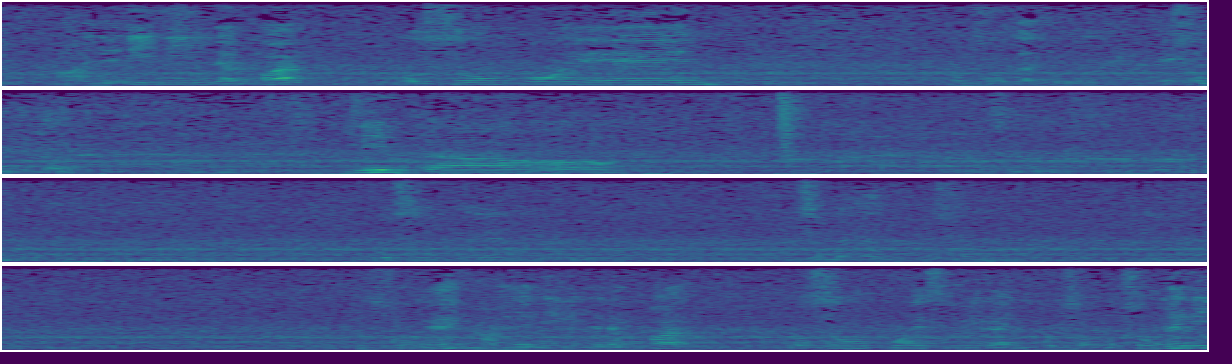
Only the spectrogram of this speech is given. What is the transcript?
Ha, jadi ni dapat 0.01. Kosong betul. Ni uh, kosong sebanyak kosong kosong eh ha, jadi kita dapat 0.900 ni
